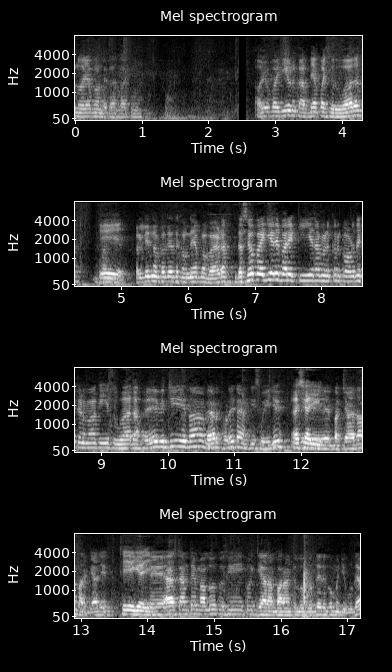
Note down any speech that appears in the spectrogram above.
ਲੋਇਆ ਬੰਦ ਕਰ ਲਾ ਤੂੰ ਆਜੋ ਬਾਈ ਜੀ ਹੁਣ ਕਰਦੇ ਆਪਾਂ ਸ਼ੁਰੂਆਤ। ਤੇ ਪਹਿਲੇ ਨੰਬਰ ਤੇ ਦਿਖਾਉਂਦੇ ਆਪਾਂ ਵੈੜ। ਦੱਸਿਓ ਬਾਈ ਜੀ ਇਹਦੇ ਬਾਰੇ ਕੀ ਇਹਦਾ ਮਿਲਕ ਰਿਕਾਰਡ ਤੇ ਕਿਣਵਾ ਕੀ ਸੂਆ ਦਾ ਇਹ ਵੀਰ ਜੀ ਇਹ ਤਾਂ ਵੈੜ ਥੋੜੇ ਟਾਈਮ ਦੀ ਸੂਈ ਜੇ। ਅੱਛਾ ਜੀ। ਤੇ ਬੱਚਾ ਇਹਦਾ ਮਰ ਗਿਆ ਜੇ। ਠੀਕ ਹੈ ਤੇ ਜੀ ਇਸ ਟਾਈਮ ਤੇ ਮੰਨ ਲਓ ਤੁਸੀਂ ਕੋਈ 11 12 ਕਿਲੋ ਦੁੱਧ ਇਹਦੇ ਕੋਲ ਮੌਜੂਦ ਆ।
